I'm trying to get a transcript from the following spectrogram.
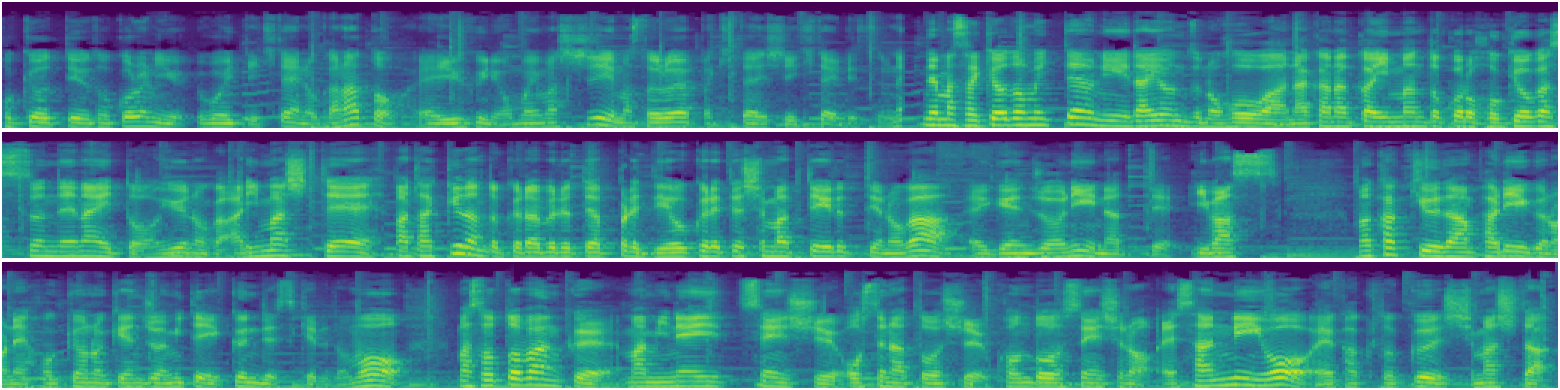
補強っていうところに動いていきたいのかなというふうに思いますし、まあ、それをやっぱ期待していきたいですよね。で、まあ、先ほども言ったように、ライオンズの方はなかなか今のところ補強が進んでないというのがありまして、まあ、卓球団と比べるとやっぱり出遅れてしまっているっていうのが現状になっています。まあ、各球団パリーグのね、補強の現状を見ていくんですけれども、まあ、ソフトバンク、まあ、峰井選手、オスナ投手、近藤選手の3人を獲得しました。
